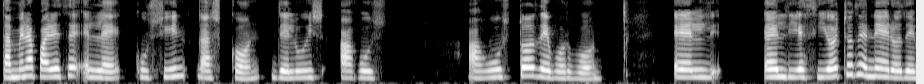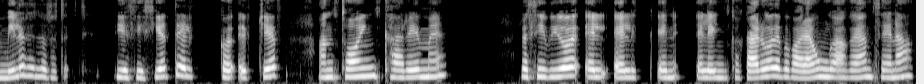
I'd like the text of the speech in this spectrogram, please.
También aparece en Le Cuisine Gascon de Luis Augusto de Borbón. El, el 18 de enero de 1817, el, el chef Antoine Carême recibió el, el, el encargo de preparar una gran cena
